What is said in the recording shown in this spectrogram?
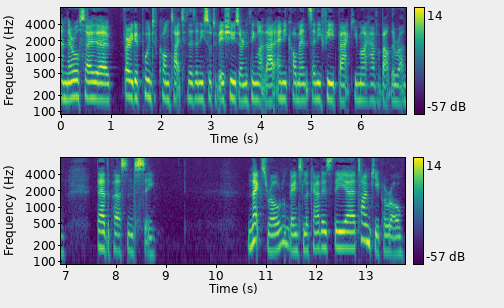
And they're also a very good point of contact if there's any sort of issues or anything like that, any comments, any feedback you might have about the run. They're the person to see. Next role I'm going to look at is the uh, timekeeper role.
